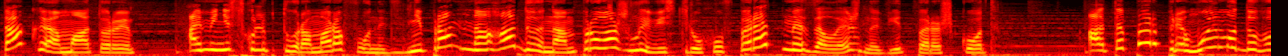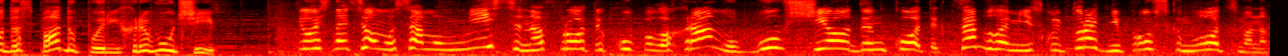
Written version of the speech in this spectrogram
так і аматори. А міні-скульптура Марафонець Дніпра нагадує нам про важливість руху вперед незалежно від перешкод. А тепер прямуємо до водоспаду Поріг Ревучий. І ось на цьому самому місці, навпроти купола храму, був ще один котик. Це була міні-скульптура Дніпровським лоцманом.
